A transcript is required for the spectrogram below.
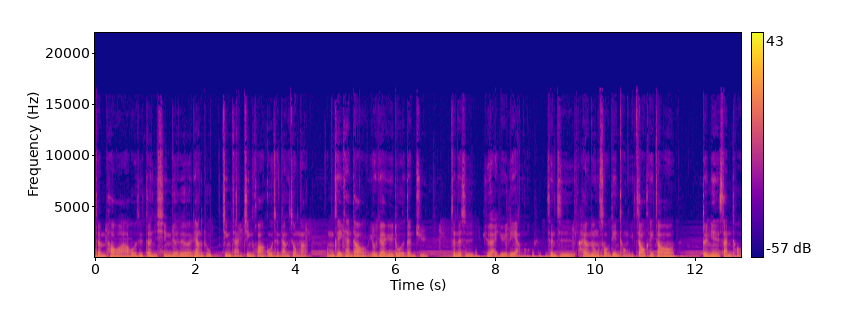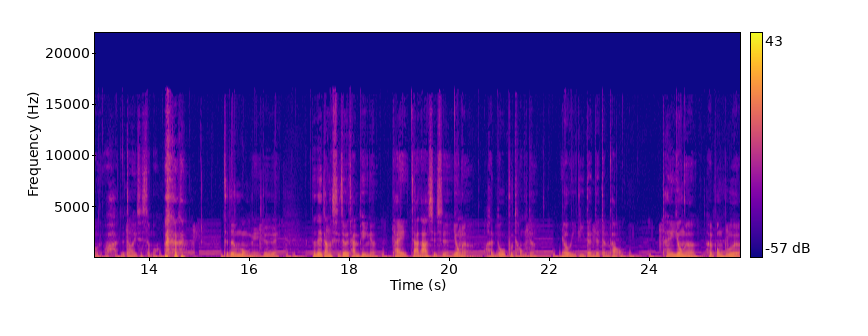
灯泡啊，或者是灯芯的这个亮度进展进化过程当中啊，我们可以看到有越来越多的灯具真的是越来越亮哦，甚至还有那种手电筒一照可以照到对面的山头，哇，这到底是什么？真的很猛诶、对不对？那在当时这个产品呢，它也扎扎实实用了很多不同的 LED 灯的灯泡，它也用了很丰富的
